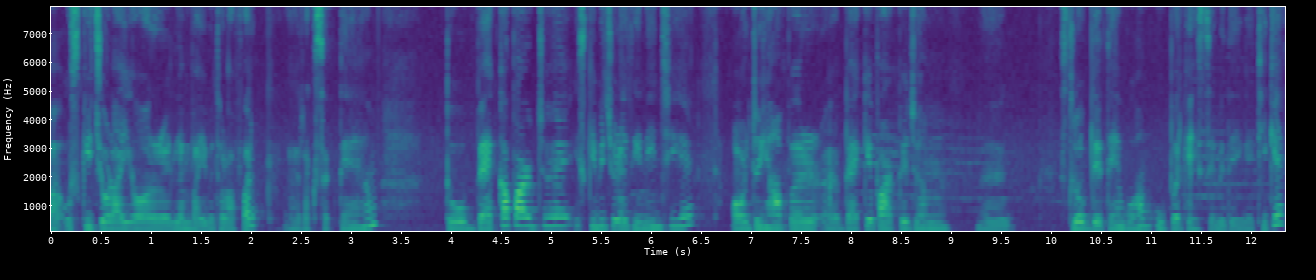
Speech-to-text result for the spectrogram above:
उसकी चौड़ाई और लंबाई में थोड़ा फ़र्क रख सकते हैं हम। तो बैक का पार्ट जो है, इसकी भी चौड़ाई तीन इंच ही है और जो यहाँ पर बैक के पार्ट पे जो हम स्लोप देते हैं, वो हम ऊपर के हिस्से में देंगे, ठीक है?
